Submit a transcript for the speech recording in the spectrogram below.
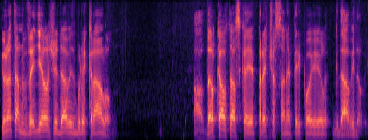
Jonatán vedel, že Dávid bude králom. A velká otázka je, prečo sa nepripojil k Dávidovi.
